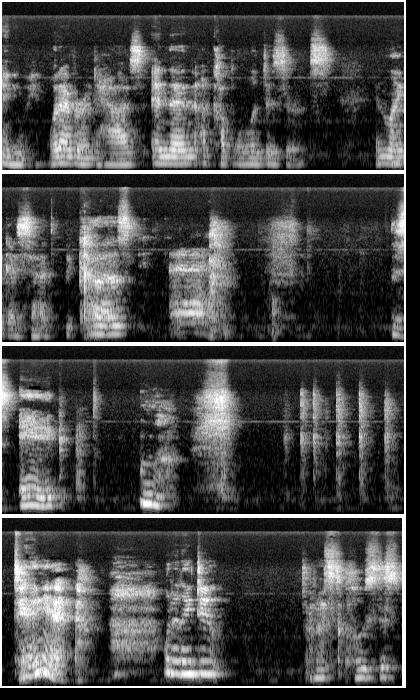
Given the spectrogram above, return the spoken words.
anyway, whatever it has, and then a couple of desserts. And like I said, because this egg, dang it, what did I do? I must close this.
